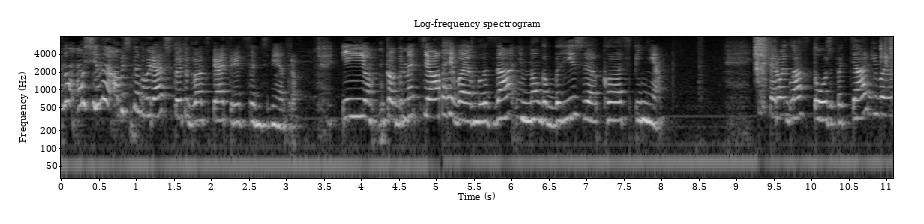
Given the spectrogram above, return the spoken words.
ну, мужчины обычно говорят, что это 25-30 сантиметров. И как бы натягиваем глаза немного ближе к спине. И второй глаз тоже подтягиваем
